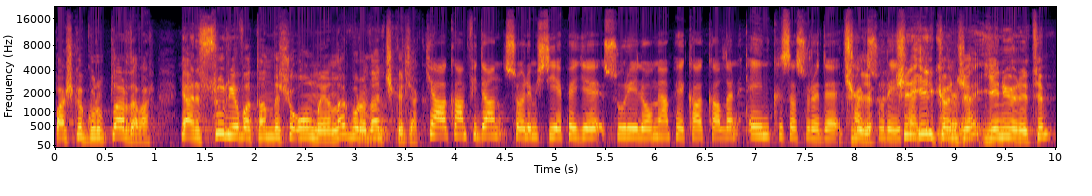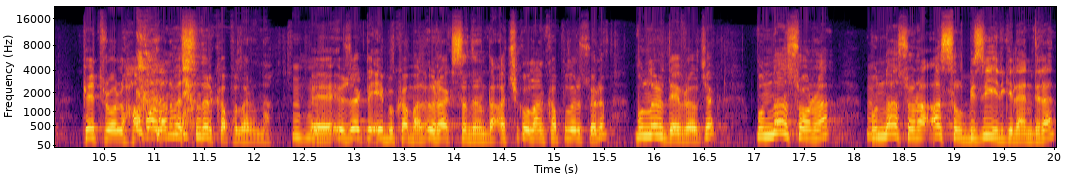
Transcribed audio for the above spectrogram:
Başka gruplar da var. Yani Suriye vatandaşı olmayanlar buradan çıkacak. Ki Hakan Fidan söylemişti YPG Suriyeli olmayan PKK'ların en kısa sürede çıkacak. Suriye'yi Şimdi ilk etmeleri. önce yeni yönetim petrol, havaalanı ve sınır kapılarına. Ee, özellikle Ebu Kamal, Irak sınırında açık olan kapıları söyleyeyim. Bunları devralacak. Bundan sonra bundan sonra asıl bizi ilgilendiren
